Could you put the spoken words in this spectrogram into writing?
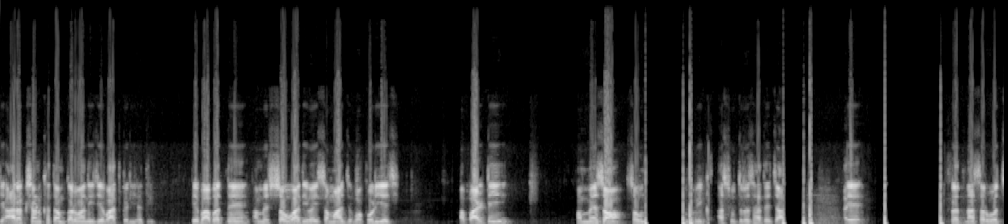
જે આરક્ષણ ખતમ કરવાની જે વાત કરી હતી, તે બાબતને અમે સૌ આદિવાસી સમાજ વખોડીએ છીએ. આ પાર્ટી હંમેશા સૌ આ સૂત્ર સાથે ચાલે. ભારતના સર્વોચ્ચ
